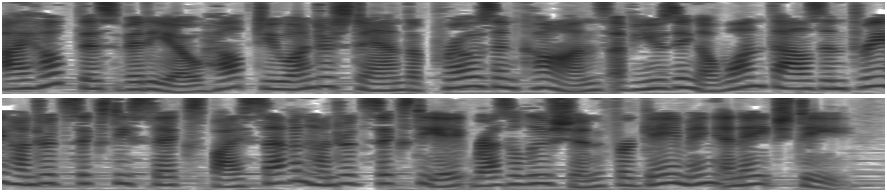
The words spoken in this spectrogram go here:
I hope this video helped you understand the pros and cons of using a 1366 by 768 resolution for gaming and HD.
